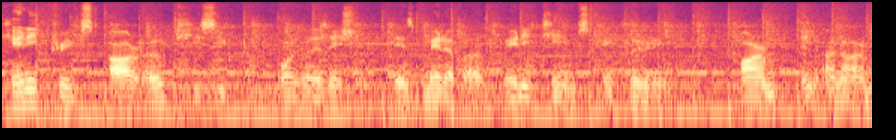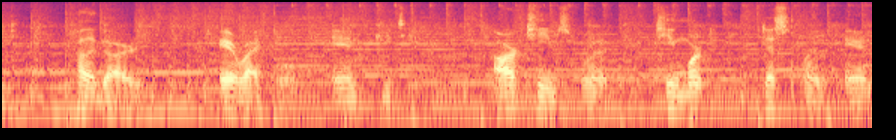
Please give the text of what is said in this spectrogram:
Caney Creek's ROTC organization is made up of many teams including armed and unarmed, color guard, air rifle, and PT. Our teams promote teamwork, discipline, and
